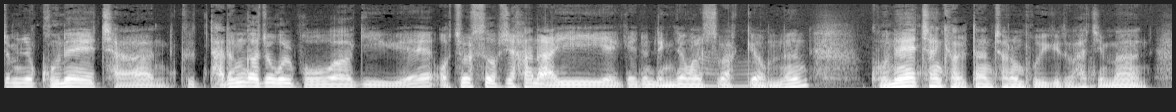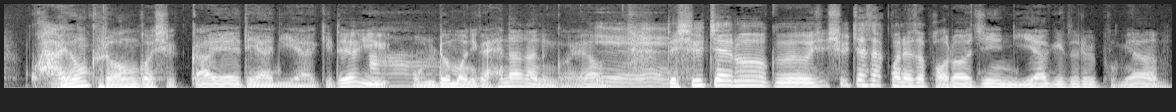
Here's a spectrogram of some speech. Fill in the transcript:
어좀 고뇌에 찬 그 다른 가족을 보호하기 위해 어쩔 수 없이 한 아이에게 좀 냉정할 수밖에 없는 고뇌에 찬 결단처럼 보이기도 하지만 과연 그런 것일까에 대한 이야기를 이 아. All the Money가 해나가는 거예요. 예. 근데 실제로 그 실제 사건에서 벌어진 이야기들을 보면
